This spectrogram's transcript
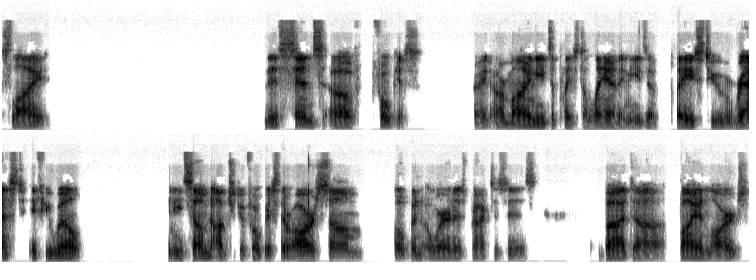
slide, this sense of focus, right? Our mind needs a place to land. It needs a place to rest, if you will. You need some object of focus. There are some open awareness practices, but uh, by and large,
